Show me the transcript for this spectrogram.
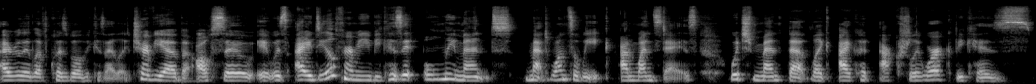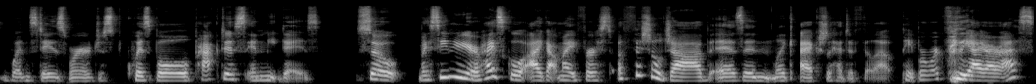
I really loved Quiz Bowl because I like trivia, but also it was ideal for me because it only meant met once a week on Wednesdays, which meant that like I could actually work because Wednesdays were just Quiz Bowl practice and meet days. So my senior year of high school, I got my first official job, as in like I actually had to fill out paperwork for the IRS,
